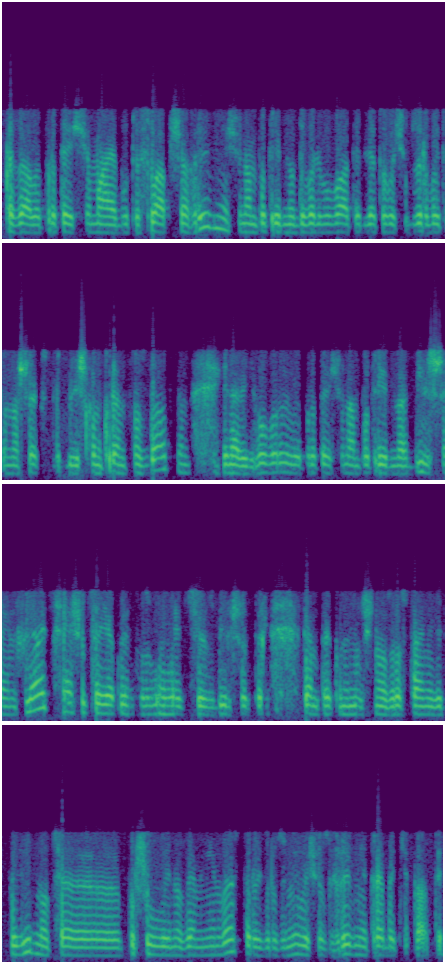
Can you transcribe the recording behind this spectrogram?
казали про те, що має бути слабша гривня, що нам потрібно девальвувати для того, щоб зробити наш експорт більш конкурентно здатним, і навіть говорили про те, що нам потрібна більша інфляція, що це якось дозволить збільшити темпи економічного зростання. Відповідно, це почули іноземні інвестори і зрозуміли, що з гривні треба тікати.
